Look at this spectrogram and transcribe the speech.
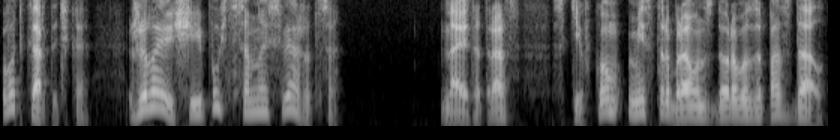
Вот карточка. Желающие пусть со мной свяжутся». На этот раз с кивком мистер Браун здорово запоздал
